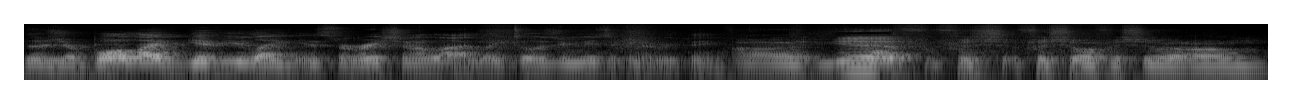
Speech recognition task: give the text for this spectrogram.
does your ball life give you like inspiration a lot like towards your music and everything? Uh, yeah, for, for for sure, for sure. Um,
